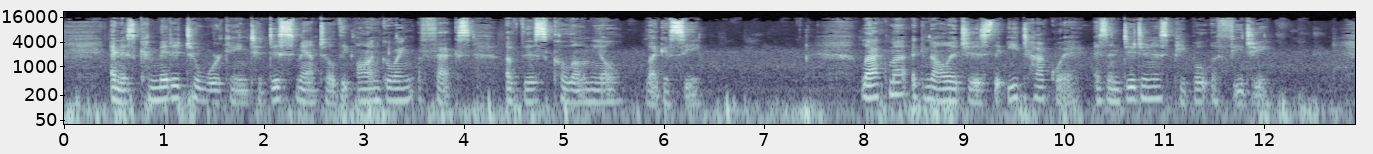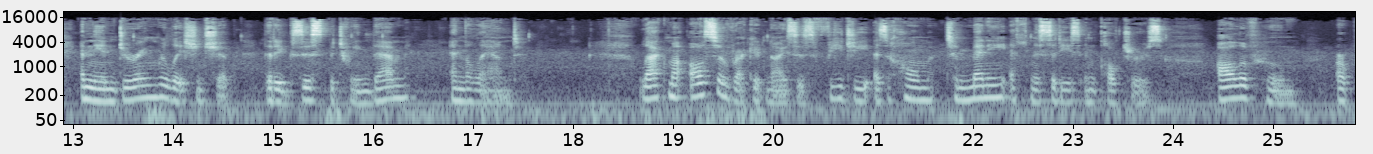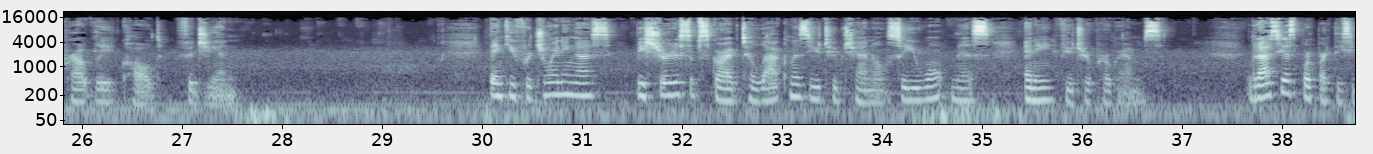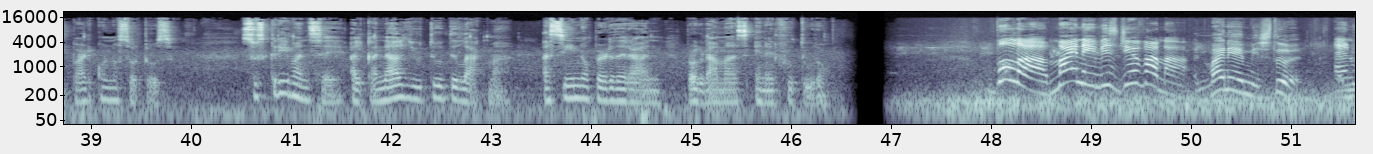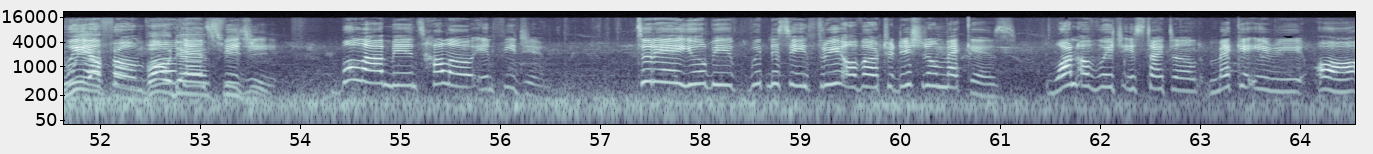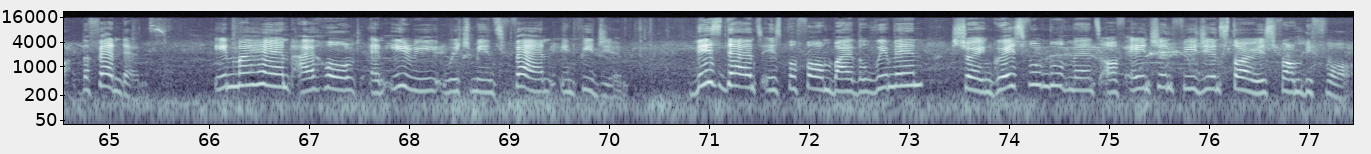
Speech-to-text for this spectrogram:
and is committed to working to dismantle the ongoing effects of this colonial legacy. LACMA acknowledges the iTaukei as Indigenous people of Fiji and the enduring relationship that exists between them and the land. LACMA also recognizes Fiji as home to many ethnicities and cultures, all of whom are proudly called Fijian. Thank you for joining us. Be sure to subscribe to LACMA's YouTube channel so you won't miss any future programs. Gracias por participar con nosotros. Suscríbanse al canal YouTube de LACMA, así no perderán programas en el futuro. Bula, my name is Giovanna. And my name is Stuart. And, and we, we, are from Vodance, Fiji. Bula means hello in Fijian. Today you'll be witnessing three of our traditional mekes, one of which is titled Meke Iri or the Fan Dance. in my hand I hold an iri, which means fan in Fijian. This dance is performed by the women, showing graceful movements of ancient Fijian stories from before.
